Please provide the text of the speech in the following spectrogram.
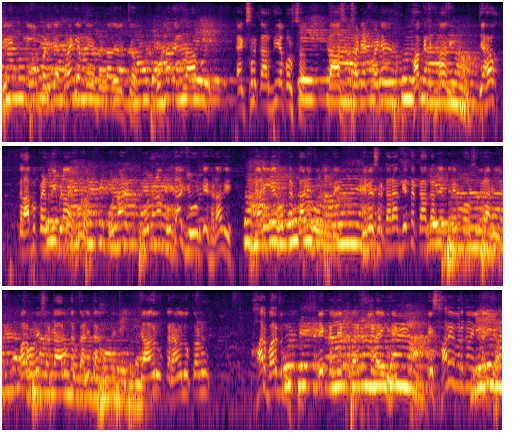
ਜਿਹੜੀ ਟੀਮ ਬਣੀ ਹੈ ਕਮੇਟੀ ਆਪਣੇ ਪਿੰਡਾਂ ਦੇ ਵਿੱਚ। ਉਹਨਾਂ ਦੇ ਖਿਲਾਫ ਐਕਸ਼ਨ ਕਰਦੀ ਹੈ ਪੁਲਿਸ। ਤਾਂ ਅਸੀਂ ਸਾਡੇ ਕਮੇਟੀ ਹੱਕ ਦਿਖਾਵਾਂਗੇ। ਜਿਹੋ ਕਲੱਬ ਪਿੰਡ ਦੀ ਬਣਾਏ ਹੁਣ। ਉਹਨਾਂ ਉਹਨਾਂ ਨਾਲ ਮੁੱਦਾ ਜੋੜ ਕੇ ਖੜਾਂਗੇ। ਜਾਣੀ ਇਹ ਹੁਣ ਧੱਕਾ ਨਹੀਂ ਹੋਣ ਦਿੰਦੇ। ਜਿਵੇਂ ਸਰਕਾਰਾਂ ਅੱਗੇ ਧੱਕਾ ਕਰ ਜਾਂਦੇ ਨੇ ਪੁਲਿਸ ਦੇ ਰਾਹੀਂ ਪਰ ਹੁਣ ਇਹ ਸਰਕਾਰ ਨੂੰ ਧੱਕਾ ਨਹੀਂ ਕਰਨ ਦਿੰਦੇ। ਜਾਗਰੂਕ ਕਰਾਂਗੇ ਲੋਕਾਂ ਨੂੰ। ਹਰ ਵਰਗ ਨੂੰ। ਇਹ ਇਕੱਲੇ ਇੱਕ ਵਰਗ ਦੀ ਲੜਾਈ ਨਹੀਂ ਹੈਗੀ। ਇਹ ਸਾਰੇ ਵਰਗਾਂ ਦੀ ਲੜਾਈ ਆ।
